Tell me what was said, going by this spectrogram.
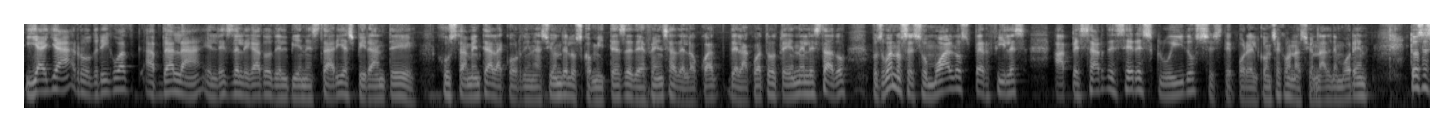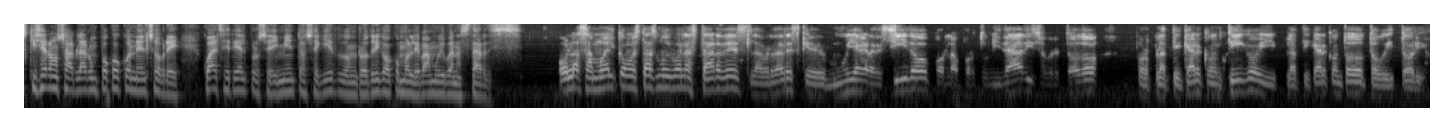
Y allá Rodrigo Abdalá, el ex delegado del Bienestar y aspirante justamente a la coordinación de los comités de defensa de la, de la 4T en el estado, pues bueno, se sumó a los perfiles a pesar de ser excluidos este, por el Consejo Nacional de Morena. Entonces quisiéramos hablar un poco con él sobre cuál sería el procedimiento a seguir. Don Rodrigo, ¿cómo le va? Muy buenas tardes. Hola Samuel, ¿cómo estás? Muy buenas tardes. La verdad es que muy agradecido por la oportunidad y sobre todo por platicar contigo y platicar con todo tu auditorio.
